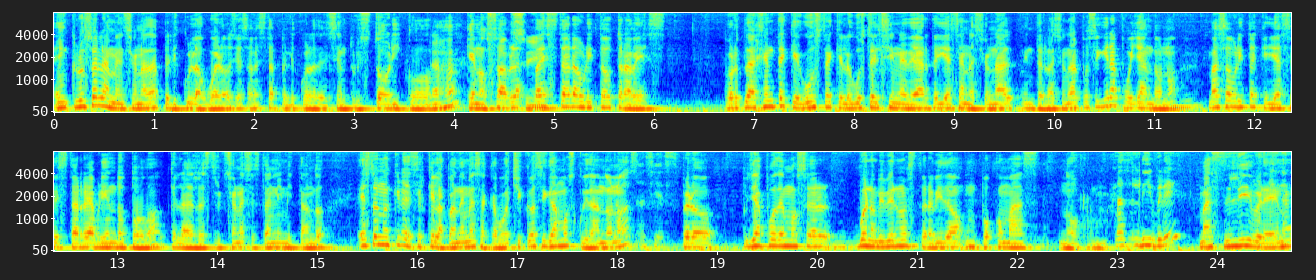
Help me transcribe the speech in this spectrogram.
E incluso la mencionada película Güeros, ya sabes, esta película del centro histórico Ajá. que nos habla, Sí. va a estar ahorita otra vez. Por la gente que guste, que le guste el cine de arte, ya sea nacional o internacional, pues seguir apoyando, ¿no? Más ahorita que ya se está reabriendo todo, que las restricciones se están limitando. Esto no quiere decir que la pandemia se acabó, chicos, sigamos cuidándonos. Así es. Pero ya podemos ser, bueno, vivir nuestra vida un poco más normal, Más libre. más libre, ¿no?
